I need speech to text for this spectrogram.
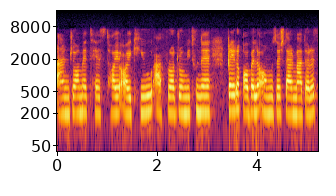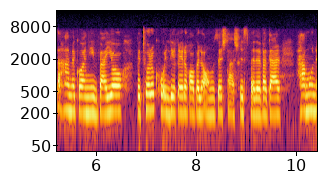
انجام تست های آیکیو افراد رو می‌تونه غیر قابل آموزش در مدارس همگانی و یا به طور کلی غیر قابل آموزش تشخیص بده و در همون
